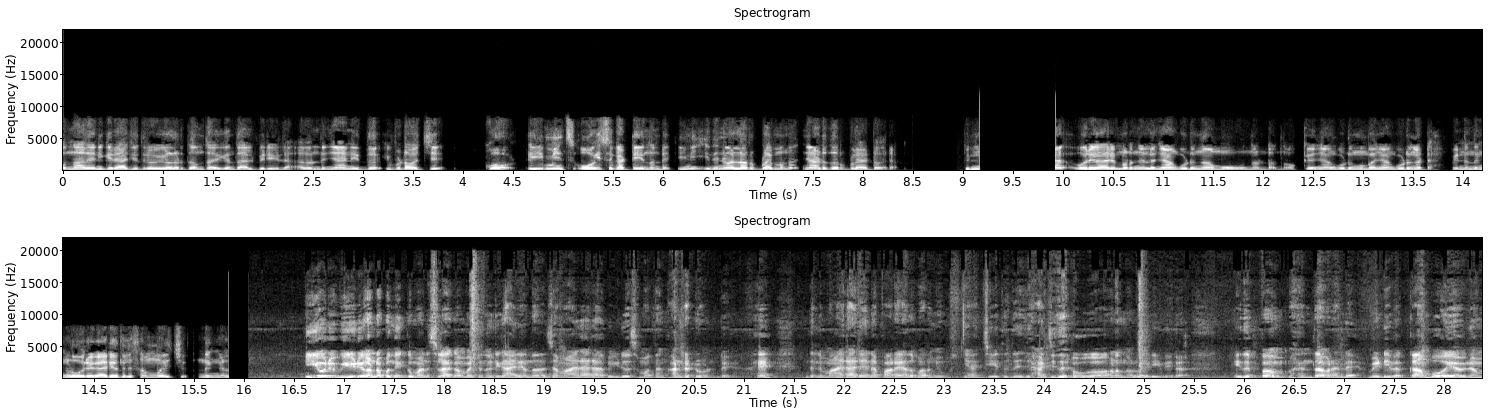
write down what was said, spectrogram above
ഒന്നാമത് എനിക്ക് രാജ്യദ്രോഹികളുടെ അടുത്ത് സംസാരിക്കാൻ താല്പര്യമില്ല. അതുകൊണ്ട് ഞാൻ ഇത് ഇവിടെ വെച്ച് കോ ഈ മീൻസ് വോയിസ് കട്ട് ചെയ്യുന്നുണ്ട്. ഇനി ഇതിന് വല്ല റിപ്ലൈ വന്ന് ഞാൻ അടുത്ത റിപ്ലൈ ആയിട്ട് വരാം. പിന്നെ ഒരു കാര്യം പറഞ്ഞല്ലോ ഞാൻ കുടുങ്ങാൻ പോകുന്നുണ്ടെന്ന്. ഓക്കെ ഞാൻ കുടുങ്ങുമ്പോൾ ഞാൻ കുടുങ്ങട്ടെ. പിന്നെ നിങ്ങൾ ഒരു കാര്യത്തിൽ സമ്മതിച്ചു. നിങ്ങൾ ഈ ഒരു വീഡിയോ കണ്ടപ്പോൾ നിങ്ങൾക്ക് മനസ്സിലാക്കാൻ പറ്റുന്ന ഒരു കാര്യം എന്താണെന്ന് വെച്ചാൽ മാരാർ ആ വീഡിയോസ് മൊത്തം കണ്ടിട്ടുണ്ട്. ഏഹ് എന്തായാലും മാരാർ എന്നെ പറയാതെ പറഞ്ഞു ഞാൻ ചെയ്തത് രാജ്യദ്രോഹമാണെന്നുള്ള രീതിയിൽ ഇതിപ്പം എന്താ പറയണ്ടേ? വെടി വെക്കാൻ പോയവരും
